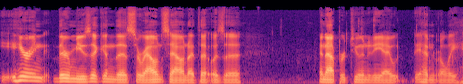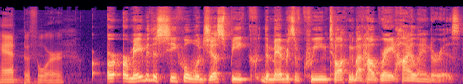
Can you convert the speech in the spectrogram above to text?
hearing their music and the surround sound, I thought was a an opportunity I hadn't really had before. Or, or maybe the sequel will just be the members of Queen talking about how great Highlander is.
